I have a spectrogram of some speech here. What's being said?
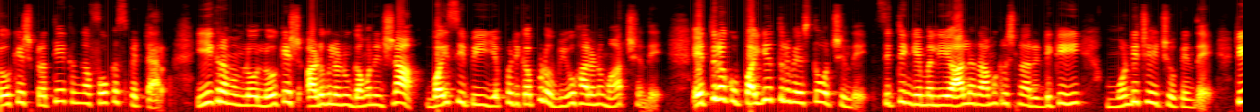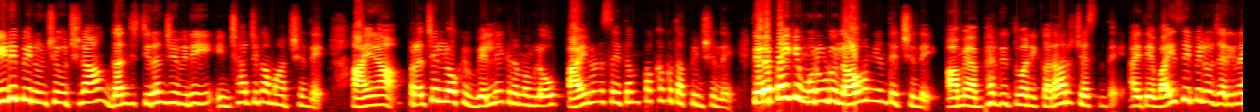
లోకేష్ ప్రత్యేకంగా ఫోకస్ పెట్టారు. ఈ క్రమంలో లోకేష్ అడుగులను గమనించిన వైసీపీ ఎప్పటికప్పుడు వ్యూహాలను మార్చింది. ఎత్తులకు పై ఎత్తులు వేస్తూ వచ్చింది. సిట్టింగ్ ఎమ్మెల్యే ఆళ్ళ రామకృష్ణారెడ్డికి మొండి చేయి చూపింది. టీడీపీ నుంచి వచ్చిన గంజి చిరంజీవిని ఇన్ఛార్జిగా మార్చింది. ఆయన ప్రజల్లోకి వెళ్ళే క్రమంలో ఆయనను సైతం పక్కకు తప్పించింది. తెరపైకి మురుగుడు లావణ్యం తెచ్చింది. ఆమె అభ్యర్థిత్వాన్ని ఖరారు చేసింది. అయితే వైసీపీలో జరిగిన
